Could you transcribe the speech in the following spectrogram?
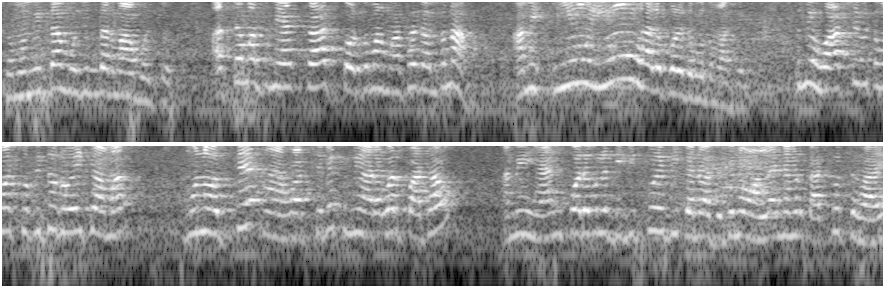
সমমিতা মজুমদার মা বলছো আচ্ছা মা, তুমি এক কাজ করো, তোমার মাথা যন্ত্রণা আমি ইউ ইউ ভালো করে দেবো তোমাকে। তুমি হোয়াটসঅ্যাপে তোমার ছবি তো রয়েছে আমার। মনে হচ্ছে হ্যাঁ হোয়াটসঅ্যাপে তুমি আরেকবার পাঠাও। আমি হ্যাং করে বলে ডিলিট করে দিই কেন? এতদিন অনলাইনে আমার কাজ করতে হয়।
